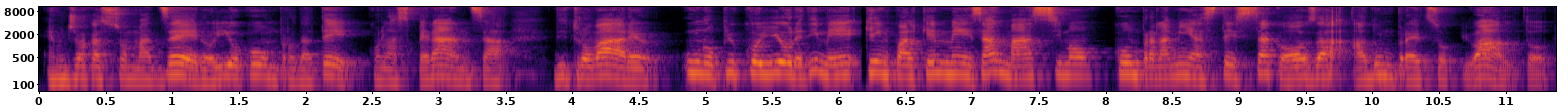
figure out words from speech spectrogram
è un gioco a somma zero, io compro da te con la speranza di trovare uno più coglione di me che in qualche mese al massimo compra la mia stessa cosa ad un prezzo più alto.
